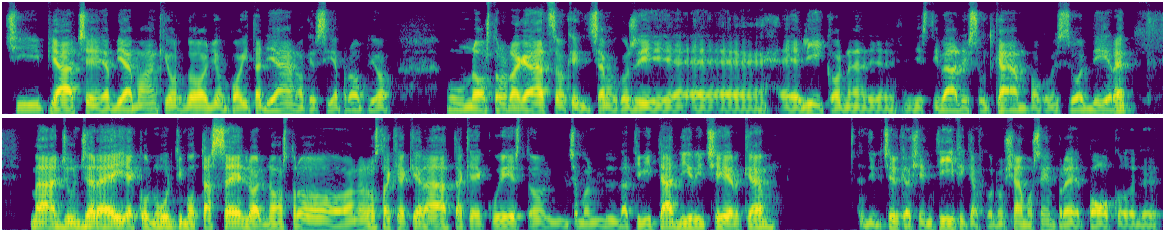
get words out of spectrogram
Ci piace, abbiamo anche orgoglio un po' italiano che sia proprio un nostro ragazzo che diciamo così è, è, è lì con gli stivali sul campo, come si suol dire, ma aggiungerei ecco, un ultimo tassello al nostro, alla nostra chiacchierata che è questo, diciamo, l'attività di ricerca, di ricerca scientifica, conosciamo sempre poco delle,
